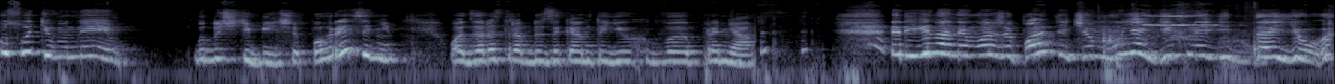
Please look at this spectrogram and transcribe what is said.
по суті, вони будуть ще більше погризені. От зараз треба закинути їх в прання. Ріна не може поняти, чому я їх не віддаю.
